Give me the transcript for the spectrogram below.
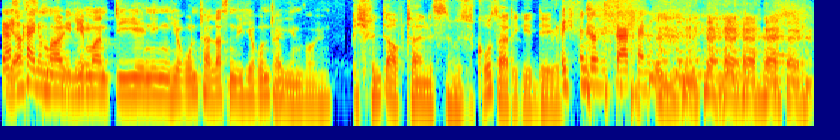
das ist keine erstmal jemand diejenigen hier runterlassen, die hier runtergehen wollen. Ich finde Aufteilen ist eine großartige Idee. Ich finde, das ist gar keine gute Idee.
